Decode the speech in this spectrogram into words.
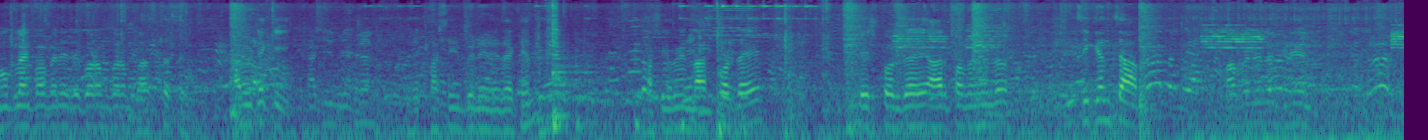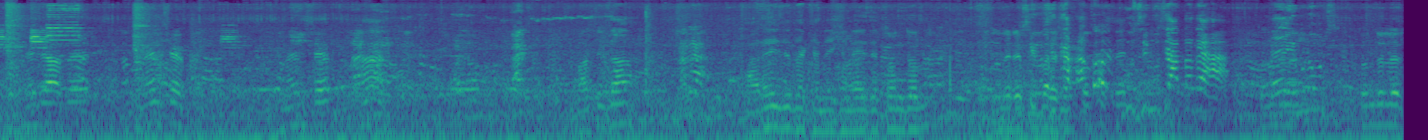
মোগলাই পাবেন, এই যে গরম গরম ভাজতেছে আর ওইটা কি? খাসির বিরিয়ানি, দেখেন। খাসির বিরিয়ানি লাস্ট পর্যায়ে, শেষ পর্যায়ে আর পাবেন হলো চিকেন চাপ, পাবেন হলো গ্রিল। যে আছে মেন শেফ মেন শেফ হ্যাঁ। বাতিদা আর এই যে দেখেন এখানে এই যে তন্দুল। তন্দুলের প্রিপারেশন চলতেছে। তন্দুলের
